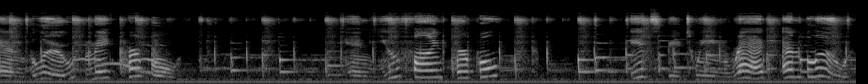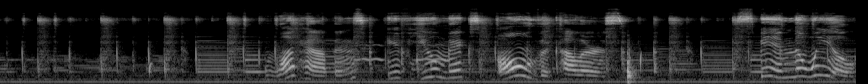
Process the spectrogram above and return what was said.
And blue make purple. Can you find purple? It's between red and blue. What happens if you mix all the colors? Spin the wheel.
